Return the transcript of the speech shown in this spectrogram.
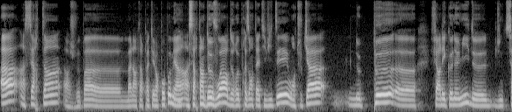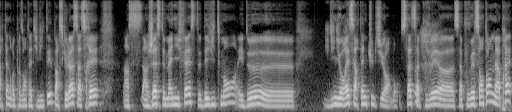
a un certain, alors je veux pas euh, mal interpréter leurs propos, mais un, certain devoir de représentativité, ou en tout cas ne peut euh, faire l'économie d'une certaine représentativité, parce que là, ça serait un, geste manifeste d'évitement et de d'ignorer certaines cultures. Bon, ça, ça pouvait, ça pouvait s'entendre, mais après,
